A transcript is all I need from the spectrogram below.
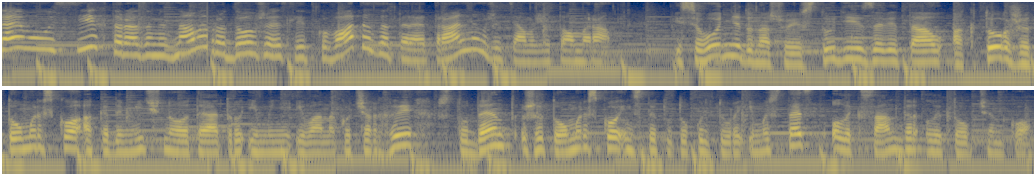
Вітаємо усіх, хто разом із нами продовжує слідкувати за театральним життям Житомира. І сьогодні до нашої студії завітав актор Житомирського академічного театру імені Івана Кочерги, студент Житомирського інституту культури і мистецтв Олександр Литовченко.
